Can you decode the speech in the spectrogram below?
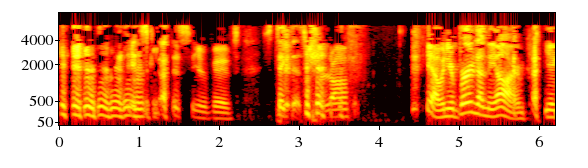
She's got to see your boobs. Just take that shirt off. yeah, when you're burned on the arm, you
